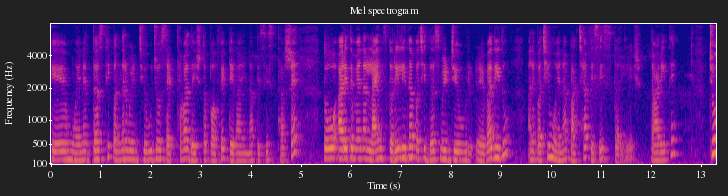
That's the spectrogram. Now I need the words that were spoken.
કે હું એને દસથી પંદર મિનિટ જેવું જો સેટ થવા દઈશ તો પરફેક્ટ એવા એના પીસીસ થશે. તો આ રીતે મેં એના લાઇન્સ કરી લીધા, પછી દસ મિનિટ જેવું રહેવા દીધું અને પછી હું એના પાછા પીસીસ કરી લઈશ. તો આ રીતે. જો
